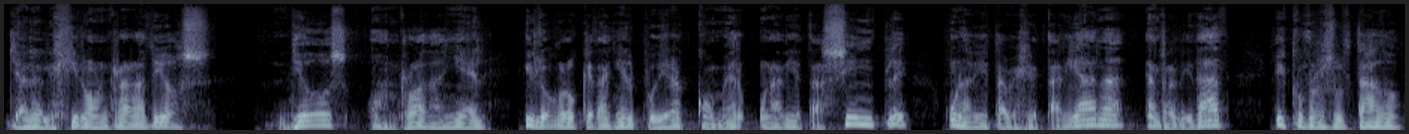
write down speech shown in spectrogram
Y al elegir honrar a Dios, Dios honró a Daniel y logró que Daniel pudiera comer una dieta simple, una dieta vegetariana, en realidad, y como resultado,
